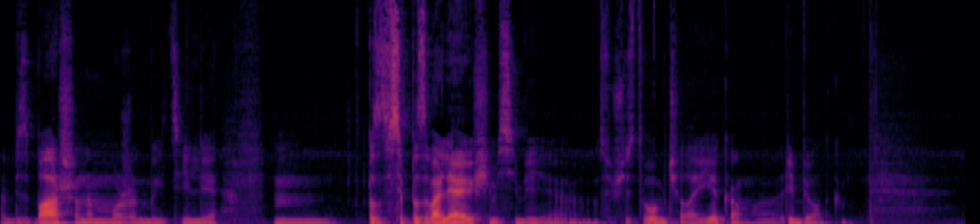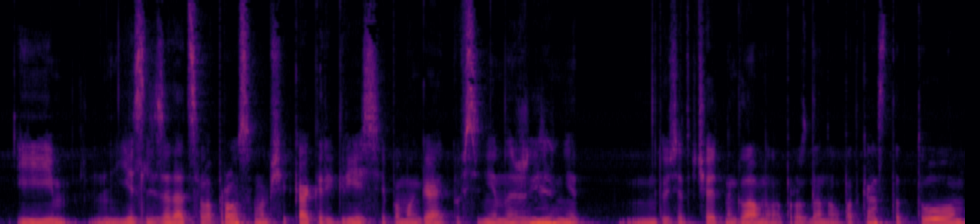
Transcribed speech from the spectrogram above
безбашенным, может быть, или всепозволяющим себе существом, человеком, э, ребенком. И если задаться вопросом вообще, как регрессия помогает в повседневной жизни, то есть отвечать на главный вопрос данного подкаста, то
